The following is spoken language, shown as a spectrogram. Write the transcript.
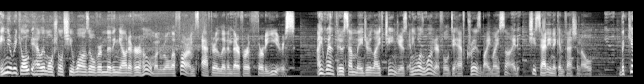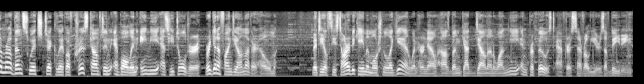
Amy recalled how emotional she was over moving out of her home on Roloff Farms after living there for 30 years. I went through some major life changes and it was wonderful to have Chris by my side, she said in a confessional. The camera then switched to a clip of Chris comforting a bawling Amy as he told her, we're gonna find you another home. The TLC star became emotional again when her now husband got down on one knee and proposed after several years of dating.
